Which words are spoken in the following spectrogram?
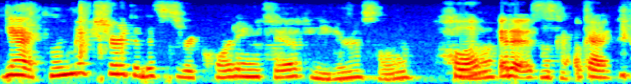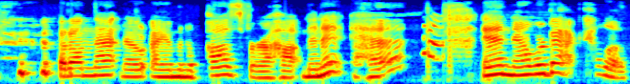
Yeah, can we make sure that this is recording too? Can you hear us all? Hello? Hello? It is. Okay. Okay. but on that note, I am going to pause for a hot minute. Huh? And now we're back. Hello.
